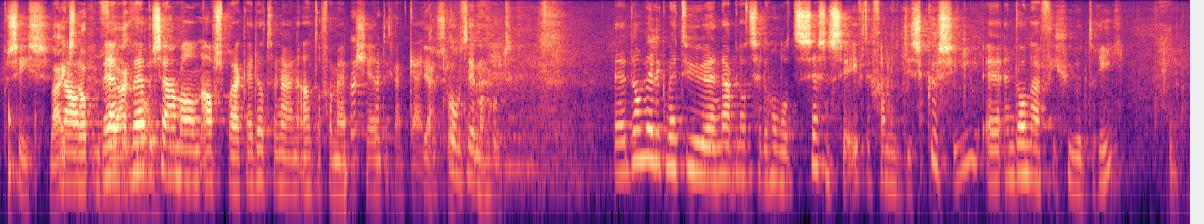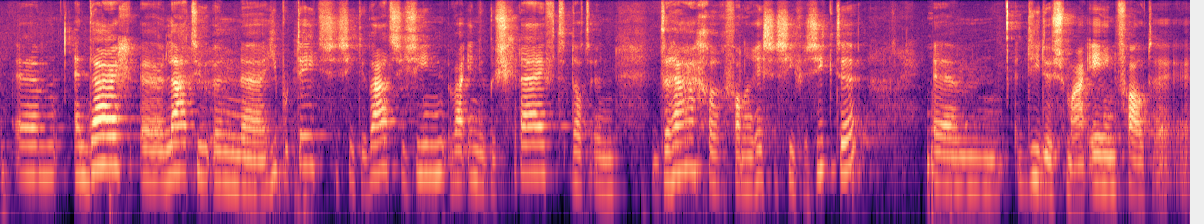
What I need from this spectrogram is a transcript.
Precies. Maar ik Nou, snap uw we vraag hebben, we hebben samen al een afspraak hè, dat we naar een aantal van mijn patiënten gaan kijken. Ja, dus het komt helemaal goed. Eh, dan wil ik met u eh, naar bladzijde 176 van die discussie en dan naar figuur 3. Ehm, en daar eh, laat u een eh, hypothetische situatie zien waarin u beschrijft dat een drager van een recessieve ziekte, ehm, die dus maar één foute eh,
